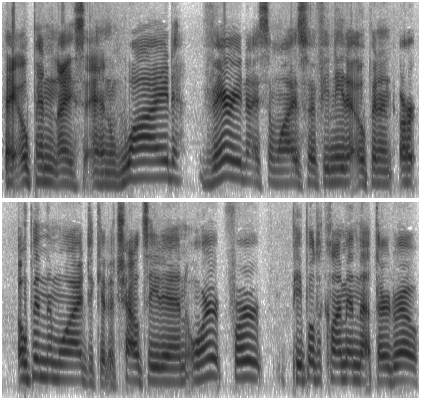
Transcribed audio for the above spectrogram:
They open nice and wide, very nice and wide. So if you need to open or open them wide to get a child seat in or for people to climb in that third row,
